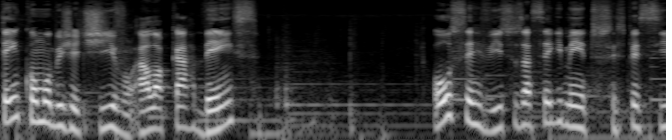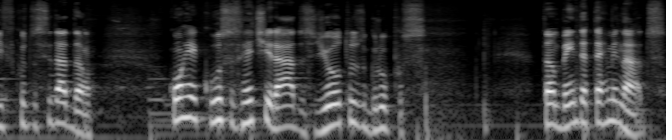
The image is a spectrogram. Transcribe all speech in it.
têm como objetivo alocar bens ou serviços a segmentos específicos do cidadão, com recursos retirados de outros grupos, também determinados.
